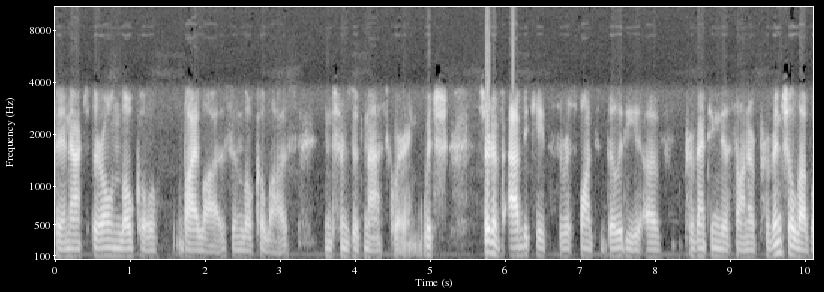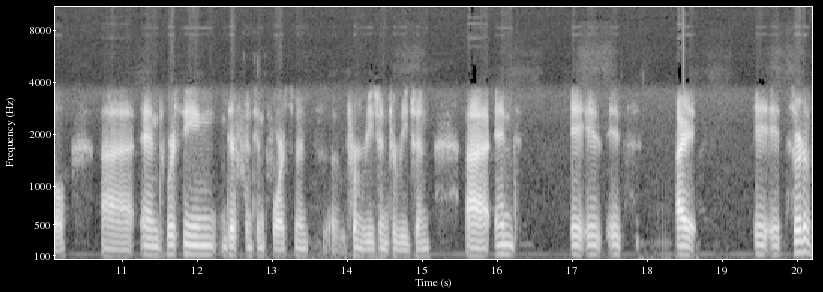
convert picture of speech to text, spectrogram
to enact their own local bylaws and local laws in terms of mask wearing, which sort of abdicates the responsibility of preventing this on a provincial level. Uh, and we're seeing different enforcements uh, from region to region, uh, and it, it, it's I it, it's sort of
